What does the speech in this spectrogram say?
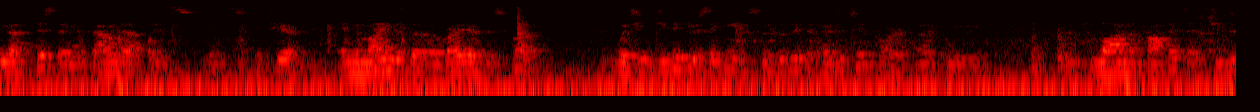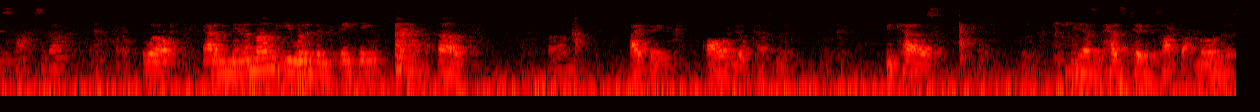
we got this thing, it's bound up, it's, it's, it's here. In the mind of the writer of this book, was he, do you think he was thinking exclusively of the Pentateuch or of the law and the prophets as Jesus talks about? Well, at a minimum, he would have been thinking of, um, I think, all of the Old Testament, because he hasn't hesitated to talk about Moses.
